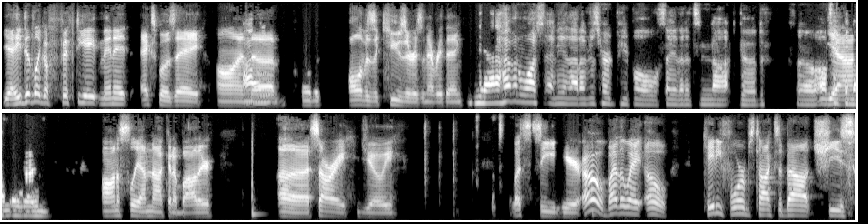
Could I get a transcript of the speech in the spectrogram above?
yeah, he did like a 58 minute expose on uh, all, the, all, of his accusers and everything. Yeah, I haven't watched any of that. I've just heard people say that it's not good. So I'll yeah, honestly, I'm not gonna bother. Uh, sorry, Joey. Let's see here. Oh, by the way, oh, Katie Forbes talks about she's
